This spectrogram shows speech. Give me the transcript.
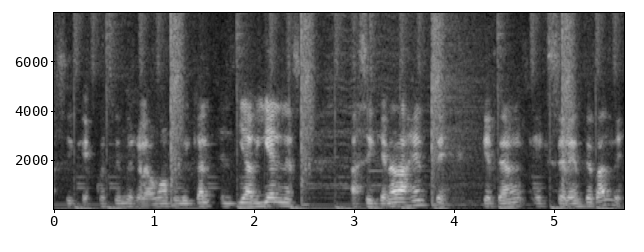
así que es cuestión de que la vamos a publicar el día viernes. Así que nada, gente, que tengan excelente tarde.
